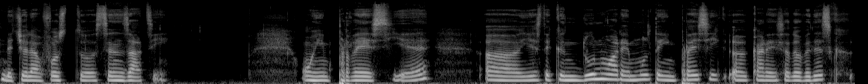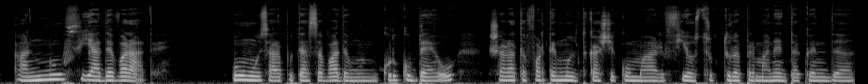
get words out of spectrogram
de cele au fost uh, senzații. O impresie uh, este când unul are multe impresii uh, care se dovedesc a nu fi adevărate. Umus ar putea să vadă un curcubeu și arată foarte mult ca și cum ar fi o structură permanentă când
